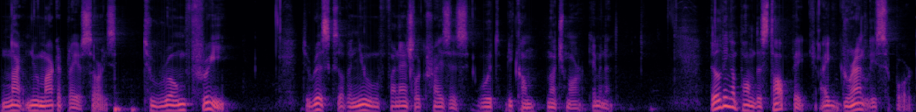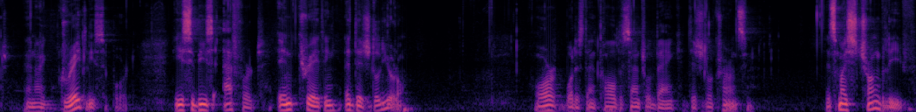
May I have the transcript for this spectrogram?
new market players, sorry, to roam free the risks of a new financial crisis would become much more imminent. Building upon this topic, I grandly support, and I greatly support, ECB's effort in creating a digital euro, or what is then called a central bank digital currency. It's my strong belief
